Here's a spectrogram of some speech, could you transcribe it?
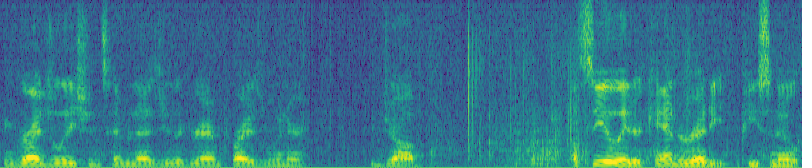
Congratulations, Jimenez. You're the grand prize winner. Good job. I'll see you later. Canada ready. Peace and out.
